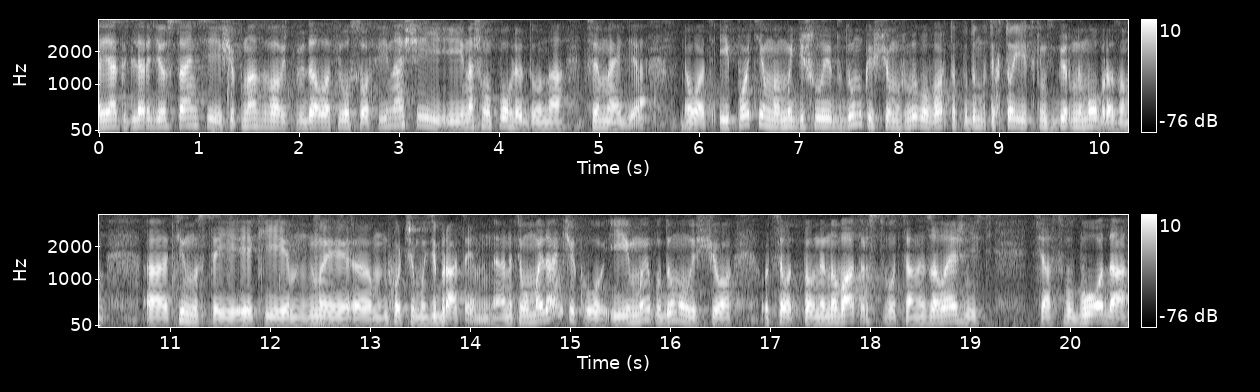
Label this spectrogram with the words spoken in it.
Як для радіостанції, щоб назва відповідала філософії нашій і нашому погляду на це медіа. От і потім ми дійшли до думки, що можливо варто подумати, хто є таким збірним образом е, цінностей, які ми е, хочемо зібрати е, на цьому майданчику. І ми подумали, що от певне новаторство, ця незалежність, ця свобода,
